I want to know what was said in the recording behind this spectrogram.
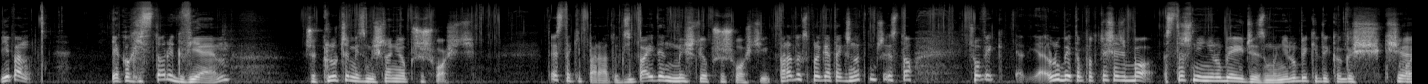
Wie pan, jako historyk wiem, że kluczem jest myślenie o przyszłości. To jest taki paradoks. Biden myśli o przyszłości. Paradoks polega także na tym, że jest to człowiek, ja, ja lubię to podkreślać, bo strasznie nie lubię ageizmu. Nie lubię, kiedy kogoś się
